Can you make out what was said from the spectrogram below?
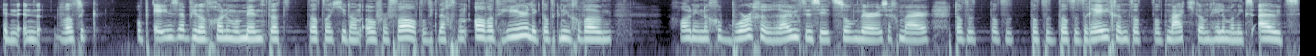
en, en was ik. Opeens heb je dan gewoon een moment dat, dat dat je dan overvalt. Dat ik dacht van, oh wat heerlijk dat ik nu gewoon, gewoon in een geborgen ruimte zit. Zonder zeg maar dat het, dat het, dat het, dat het regent. Dat, dat maakt je dan helemaal niks uit.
